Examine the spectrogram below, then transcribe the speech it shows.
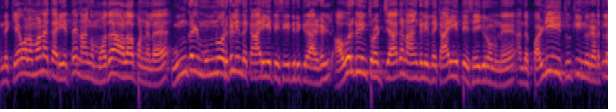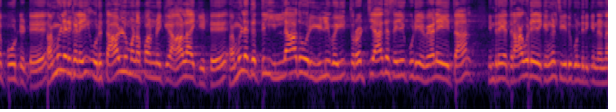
இந்த கேவலமான காரியத்தை நாங்க மொத ஆளா பண்ணல. உங்கள் முன்னோர்கள் இந்த காரியத்தை செய்திருக்கிறார்கள். அவர்களின் தொடர்ச்சியாக நாங்கள் இந்த காரியத்தை செய்கிறோம்னு அந்த பள்ளியை தூக்கி இன்னொரு இடத்துல போட்டுட்டு தமிழர்களை ஒரு தாழ்வு மனப்பான்மைக்கு ஆளாக்கிட்டு தமிழகத்தில் இல்லாத ஒரு இழிவை தொடர்ச்சியாக செய்யக்கூடிய வேலையைத்தான் இன்றைய திராவிட இயக்கங்கள் செய்து கொண்டிருக்கின்றன.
